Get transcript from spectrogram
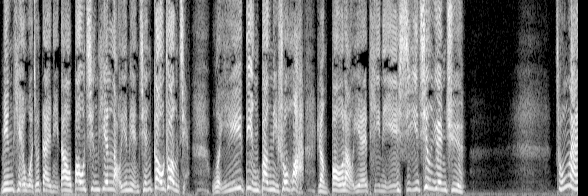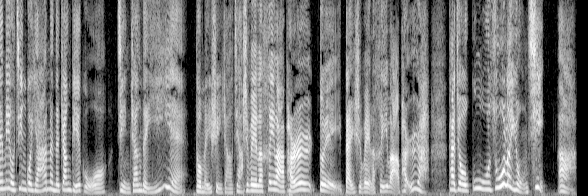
明天我就带你到包青天老爷面前告状去，我一定帮你说话，让包老爷替你洗清冤屈。”从来没有进过衙门的张别谷，紧张的一夜。都没睡着觉，是为了黑瓦盆儿。对，但是为了黑瓦盆儿啊，他就鼓足了勇气啊，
